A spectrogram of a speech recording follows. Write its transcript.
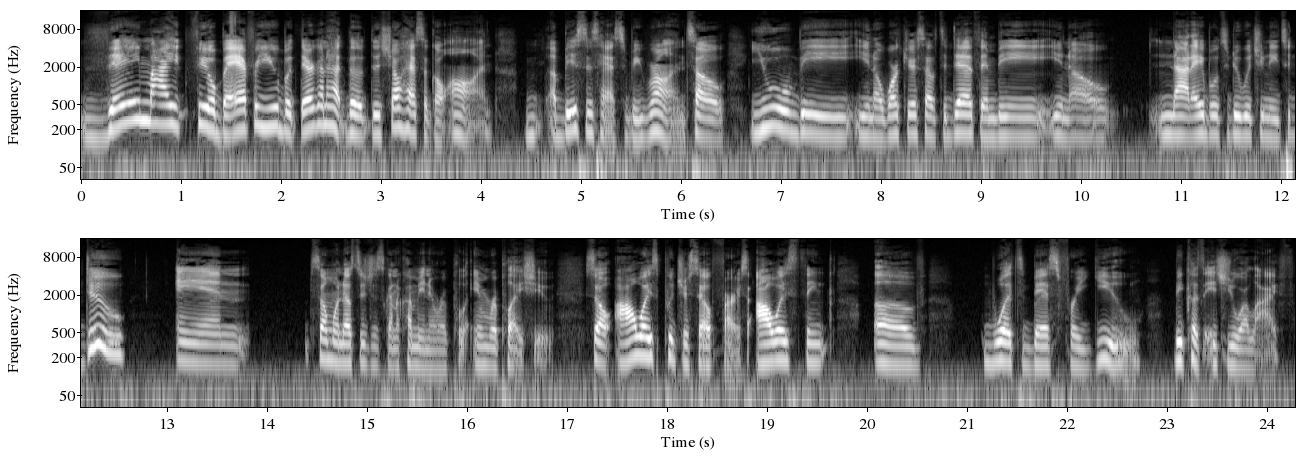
they might feel bad for you, but they're gonna have, the the show has to go on. A business has to be run, so you will be you know work yourself to death and be you know not able to do what you need to do, and someone else is just gonna come in and, repl- and replace you. So always put yourself first. Always think of what's best for you because it's your life.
